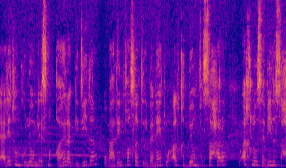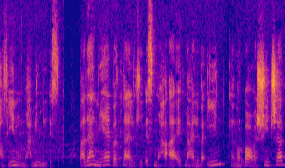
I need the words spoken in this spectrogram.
نقلتهم كلهم لاسم القاهرة الجديدة وبعدين فصلت البنات وألقت بهم في الصحراء وأخلوا سبيل الصحفيين والمحامين من الاسم. بعدها النيابة اتنقلت للاسم وحققت مع اللي باقيين كانوا 24 شاب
